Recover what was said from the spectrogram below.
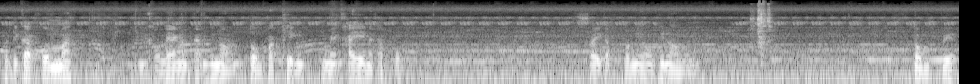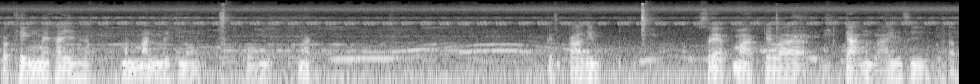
สวัสดีครับผมมา กินข้าวแรงน้ำกันพี่น้องต้มปลาเค็งแม่ไข่นะครับผมใส่กับข้าวเหนียวพี่น้องมันต้มเป็ดปลาเค็งแม่ไข่นะครับ มันมันเลยพี่น้องของมากเป็นปลาที่แซ่บมากแต่ว่าก้างมันหลายซื่อๆนะครับ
